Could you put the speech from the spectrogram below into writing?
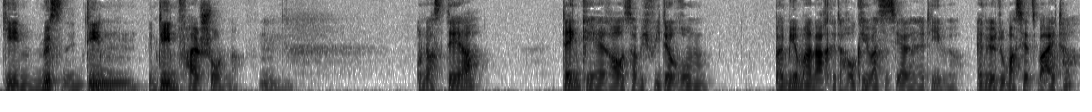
gehen müssen. In dem, in dem Fall schon. Ne? Und aus der Denke heraus habe ich wiederum bei mir mal nachgedacht, okay, was ist die Alternative? Entweder du machst jetzt weiter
